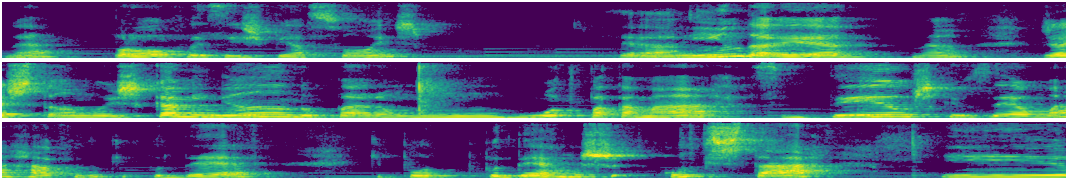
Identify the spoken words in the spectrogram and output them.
né? Provas e expiações. É, ainda é, né? Já estamos caminhando para um outro patamar, se Deus quiser, o mais rápido que puder, que pudermos conquistar e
